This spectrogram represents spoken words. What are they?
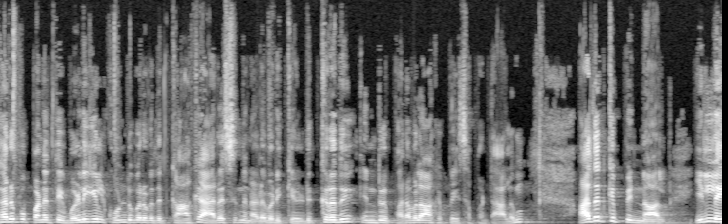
கருப்பு பணத்தை வெளியில் கொண்டு வருவதற்காக அரசு இந்த நடவடிக்கை எடுக்கிறது என்று பரவலாக பேசப்பட்டாலும் அதற்கு பின்னால் இல்லை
